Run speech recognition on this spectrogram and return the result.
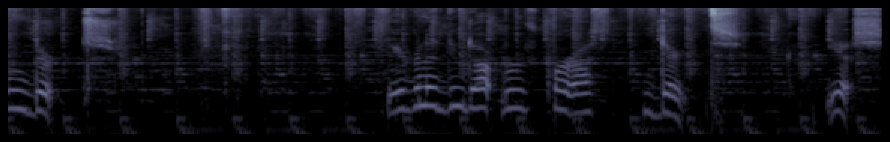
some dirt. We're gonna do that roof part as dirt. Yes.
